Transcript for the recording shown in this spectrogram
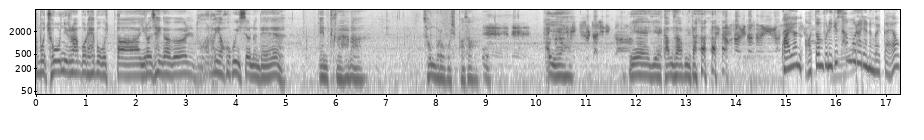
한번 좋은 일을 한번 해보고 싶다 이런 생각을 누누이 하고 있었는데 앰프를 하나 선물하고 싶어서 아, 예, 기술자시니까. 예, 예, 감사합니다. 감사합니다, 사장님. 과연 어떤 분에게 선물하려는 걸까요?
